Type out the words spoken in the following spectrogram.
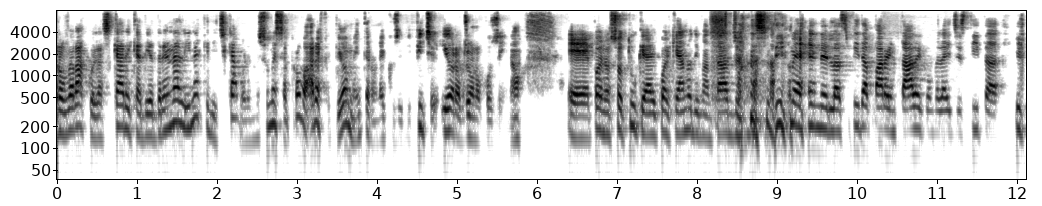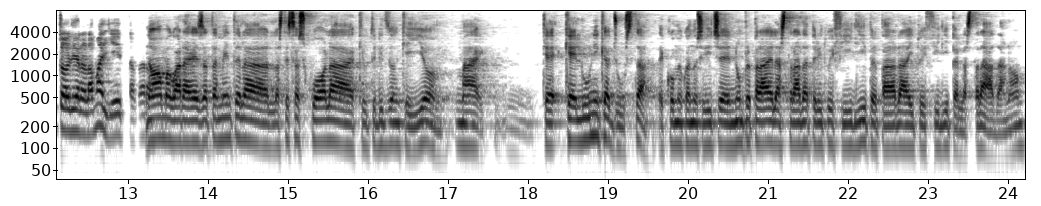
troverà quella scarica di adrenalina che dici, cavolo, mi sono messo a provare, effettivamente non è così difficile. Io ragiono così, no? E poi non so tu che hai qualche anno di vantaggio su di me nella sfida parentale, come l'hai gestita il togliere la maglietta. Però. No, ma guarda, è esattamente la, la stessa scuola che utilizzo anche io, ma che, che, è l'unica giusta. È come quando si dice non preparare la strada per i tuoi figli, prepara i tuoi figli per la strada, no?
